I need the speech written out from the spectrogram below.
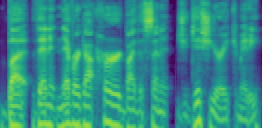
but then it never got heard by the Senate Judiciary Committee.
